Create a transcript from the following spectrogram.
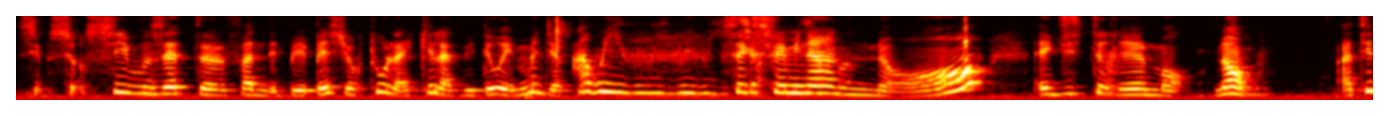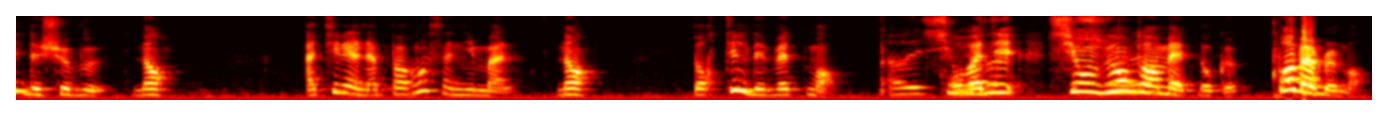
Si, sur- si vous êtes euh, fan des PP, surtout likez la vidéo immédiatement. Ah oui, oui, oui, oui. oui. Sexe féminin, non. Existe réellement, non. A-t-il des cheveux, non. A-t-il une apparence animale, non. Porte-t-il des vêtements, ouais, si on, va veut. dire, si on si veut, on peut en mettre, donc euh, probablement.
